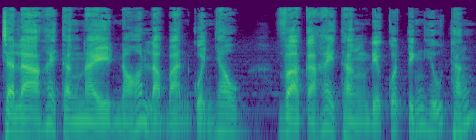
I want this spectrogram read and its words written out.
Chả là hai thằng này nó là bạn của nhau, và cả hai thằng đều có tính hiếu thắng.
